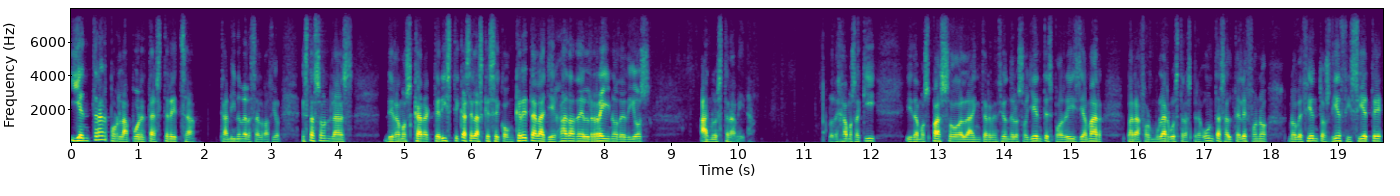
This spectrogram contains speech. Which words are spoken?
y entrar por la puerta estrecha, camino de la salvación. Estas son las, digamos, características en las que se concreta la llegada del reino de Dios a nuestra vida. Lo dejamos aquí y damos paso a la intervención de los oyentes. Podréis llamar para formular vuestras preguntas al teléfono 917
